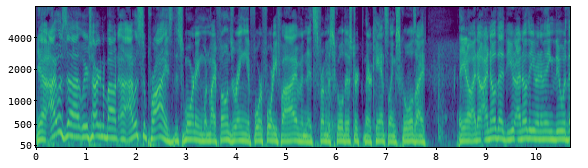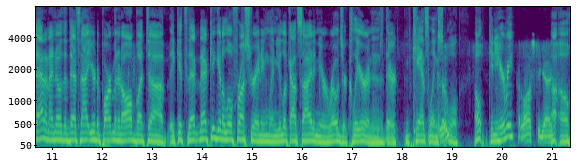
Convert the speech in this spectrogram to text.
Yeah. I was, uh, we were talking about, uh, I was surprised this morning when my phone's ringing at 445 and it's from the school district and they're canceling schools. I, you know, I know, I know that you, I know that you don't have anything to do with that, and I know that that's not your department at all. But uh, it gets that that can get a little frustrating when you look outside and your roads are clear and they're canceling Hello? school. Oh, can you hear me? I lost you guys. Uh oh.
